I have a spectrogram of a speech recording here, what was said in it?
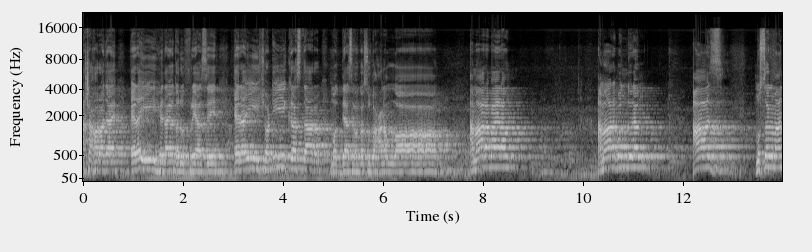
আশা করা যায়, এরাই হেদায়তের উপরে আছে, এরাই সঠিক রাস্তার মধ্যে আছে। সুবহানাল্লাহ। আমার বাইরাম আমার বন্ধুরা, আজ মুসলমান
